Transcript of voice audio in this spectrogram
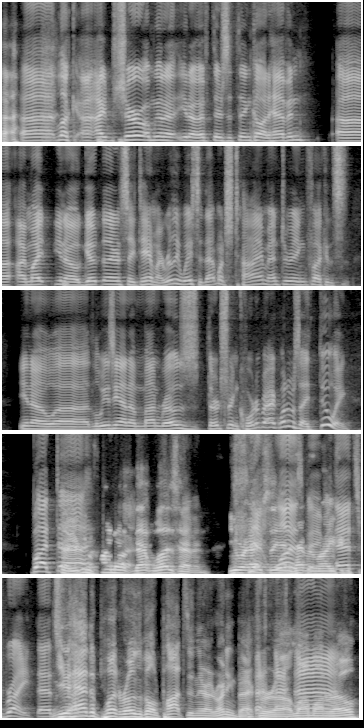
Uh, look, I, I'm sure I'm gonna, you know, if there's a thing called heaven, uh, I might, you know, get there and say, damn, I really wasted that much time entering fucking, you know, uh, Louisiana Monroe's third string quarterback. What was I doing? But uh, No, you're gonna find out that was heaven. You were actually was, in heaven, baby. right? That's right. That's you right. had to put Roosevelt Potts in there at running back for uh, La Monroe.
